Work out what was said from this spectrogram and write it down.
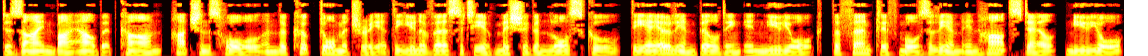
designed by Albert Kahn, Hutchins Hall and the Cook Dormitory at the University of Michigan Law School, the Aeolian Building in New York, the Ferncliff Mausoleum in Hartsdale, New York,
